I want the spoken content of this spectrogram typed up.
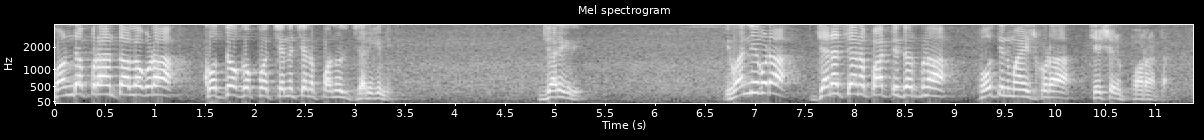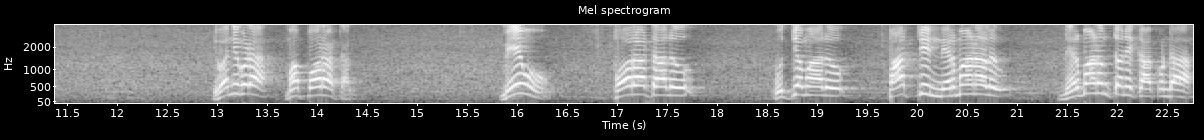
కొండ ప్రాంతాల్లో కూడా కొద్దో గొప్ప చిన్న చిన్న పనులు జరిగినాయి. జరిగినాయి. ఇవన్నీ కూడా జనసేన పార్టీ తరఫున పోతిని మహేష్ కూడా చేసిన పోరాటాలు ఇవన్నీ కూడా మా పోరాటాలు. మేము పోరాటాలు ఉద్యమాలు పార్టీ నిర్మాణాలు నిర్మాణంతోనే కాకుండా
